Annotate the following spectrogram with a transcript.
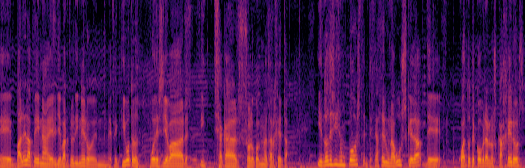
eh, ¿vale la pena el llevarte el dinero en efectivo? ¿Te lo puedes llevar y sacar solo con una tarjeta? Y entonces hice un post, empecé a hacer una búsqueda de cuánto te cobran los cajeros.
